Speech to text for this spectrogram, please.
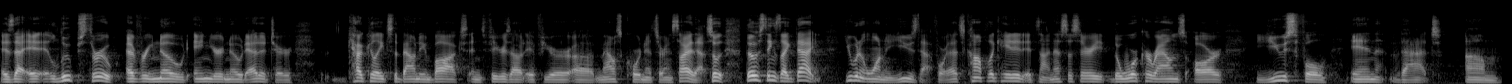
is that it, it loops through every node in your node editor, calculates the bounding box, and figures out if your uh, mouse coordinates are inside of that. So those things like that, you wouldn't want to use that for. That's complicated. It's not necessary. The workarounds are useful in that um,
